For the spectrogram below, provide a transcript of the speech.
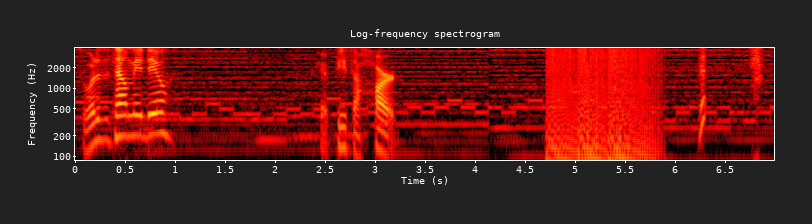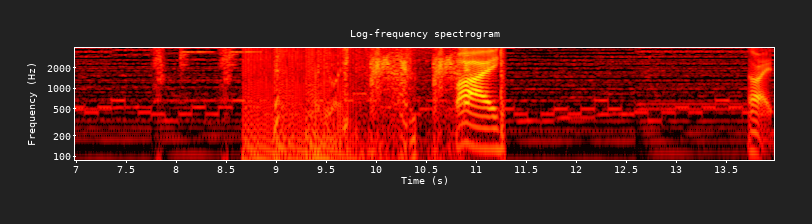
So what does it tell me to do? Okay, a piece of heart. Bye. Alright,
